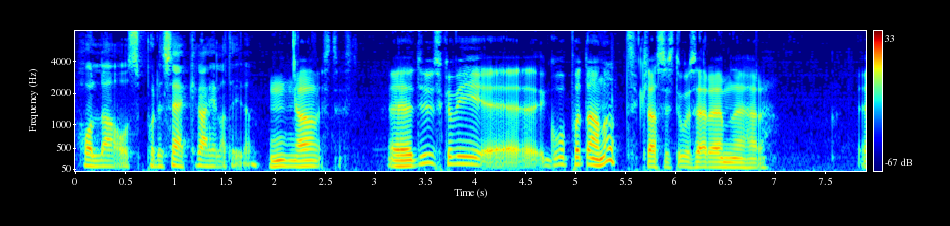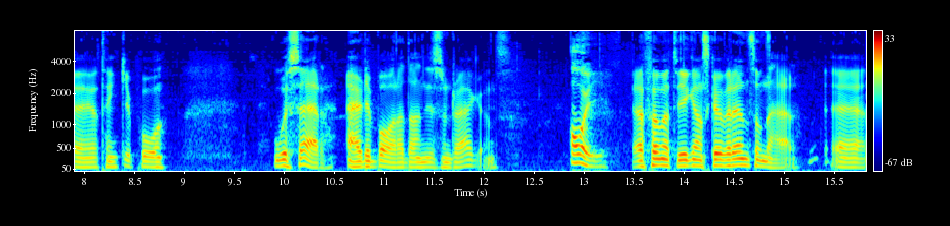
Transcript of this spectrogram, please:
hålla oss på det säkra hela tiden? Mm, ja, visst, visst. Eh, du, ska vi eh, gå på ett annat klassiskt OSR-ämne här? Eh, jag tänker på OSR, är det bara Dungeons and Dragons? Oj! Jag har för mig att vi är ganska överens om det här. Eh,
